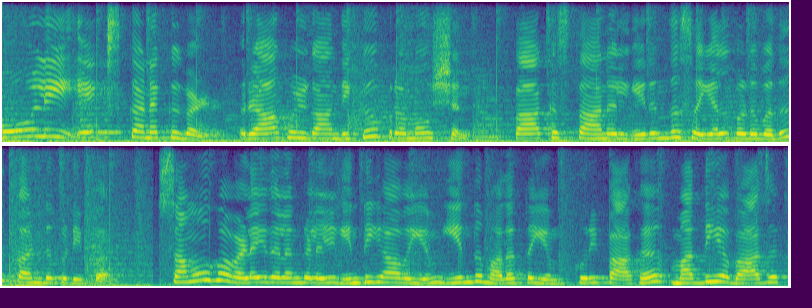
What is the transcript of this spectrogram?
போலி எக்ஸ் கணக்குகள். ராகுல் காந்திக்கு ப்ரமோஷன் பாகிஸ்தானில் இருந்து செயல்படுவது கண்டுபிடிப்பு. சமூக வலைதளங்களில் இந்தியாவையும் இந்து மதத்தையும் குறிப்பாக மத்திய பாஜக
